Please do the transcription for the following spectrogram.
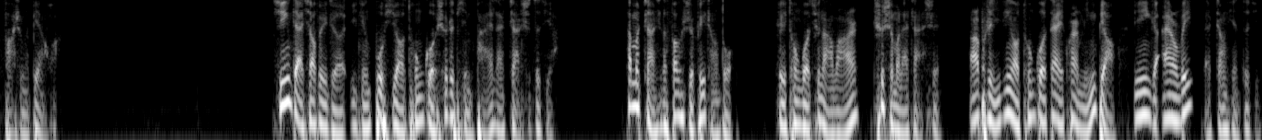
发生了变化。新一代消费者已经不需要通过奢侈品牌来展示自己了，他们展示的方式非常多，可以通过去哪玩、吃什么来展示，而不是一定要通过戴一块名表、拎一个 LV 来彰显自己。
